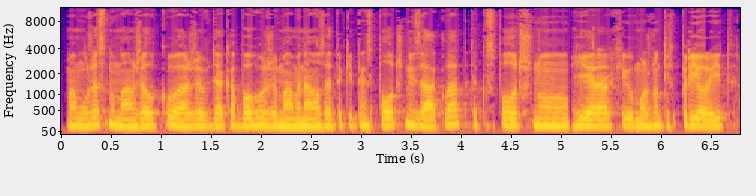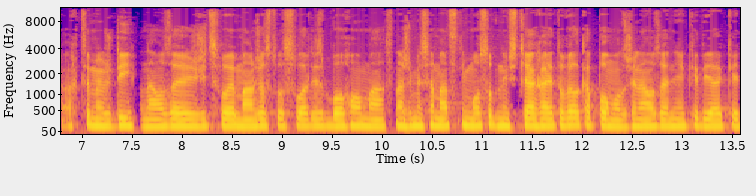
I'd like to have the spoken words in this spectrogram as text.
Mám úžasnú manželku a že vďaka Bohu, že máme naozaj taký ten spoločný základ, takú spoločnú hierarchiu možno tých priorít a chceme vždy naozaj žiť svoje manželstvo v súlade s Bohom a snažíme sa mať s ním osobný vzťah a je to veľká pomoc, že naozaj niekedy aj keď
